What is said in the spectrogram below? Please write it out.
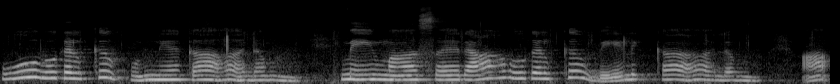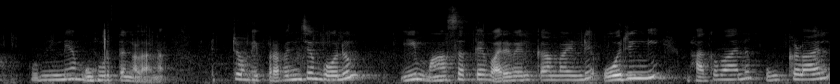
പൂവുകൾക്ക് പുണ്യകാലം മെയ് മാസരാവുകൾക്ക് വേളിക്കാലം ആ പുണ്യ മുഹൂർത്തങ്ങളാണ്. ഏറ്റവും ഈ പ്രപഞ്ചം പോലും ഈ മാസത്തെ വരവേൽക്കാൻ വേണ്ടി ഒരുങ്ങി ഭഗവാന് പൂക്കളാൽ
